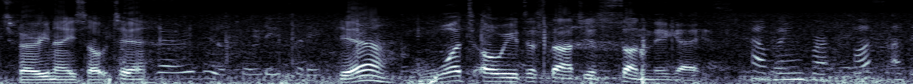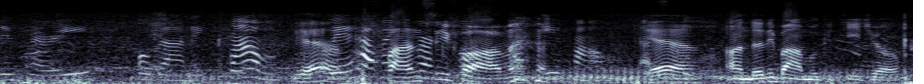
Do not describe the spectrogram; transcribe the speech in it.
It's very nice out here. Very beautiful day today. Yeah. What are we to start your Sunday, guys. Having breakfast at a very organic farm. Yeah, We're having fancy farm. At a farm. That's yeah, cool. under the bamboo cathedral.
